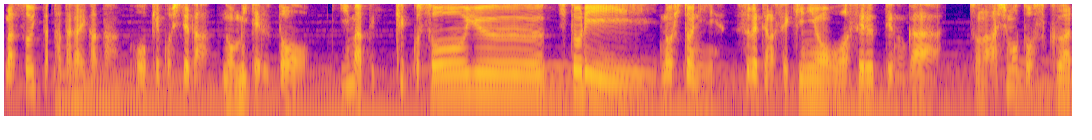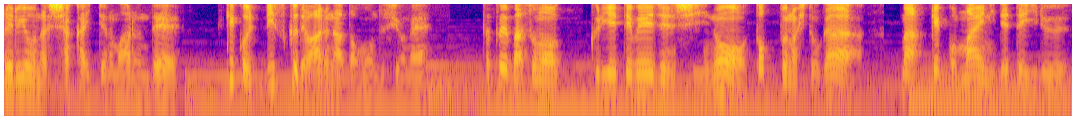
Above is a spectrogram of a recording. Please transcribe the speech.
まあそういった戦い方を結構してたのを見てると、今って結構そういう一人の人に全ての責任を負わせるっていうのが、その足元を救われるような社会っていうのもあるんで、結構リスクではあるなと思うんですよね。例えばそのクリエイティブエージェンシーのトップの人が、まあ結構前に出ている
